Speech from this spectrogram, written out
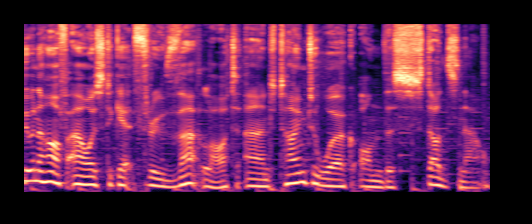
Two and a half hours to get through that lot, and time to work on the studs now.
